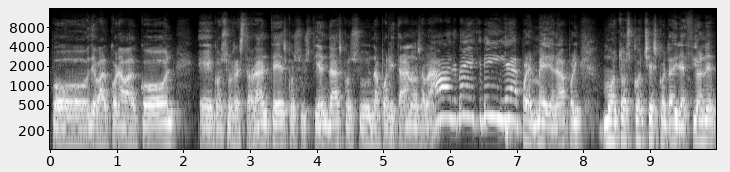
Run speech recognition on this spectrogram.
por, de balcón a balcón, eh, con sus restaurantes, con sus tiendas, con sus napolitanos, ah, por en medio de Nápoles, motos, coches, contradirecciones,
